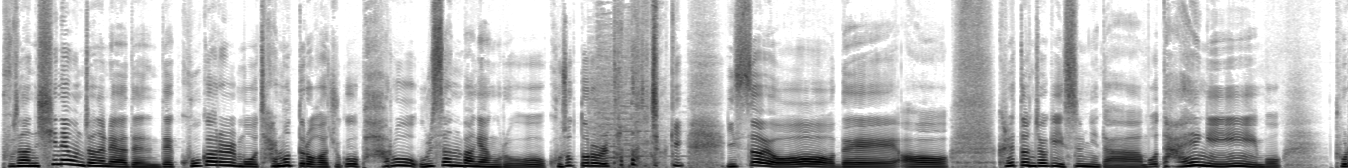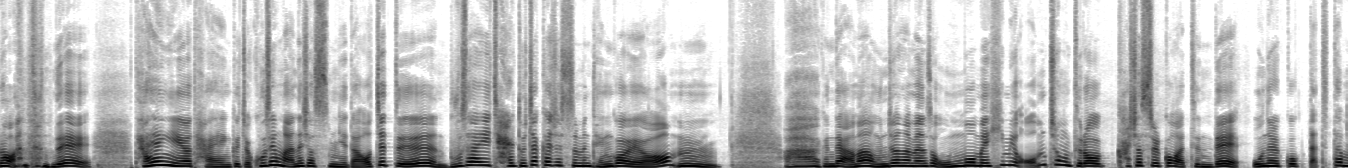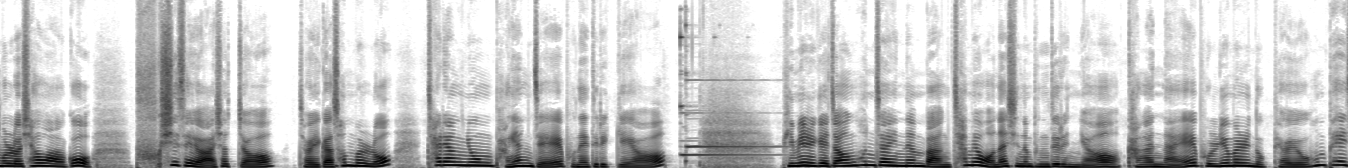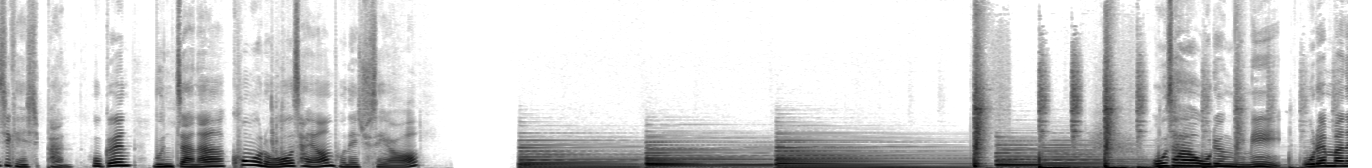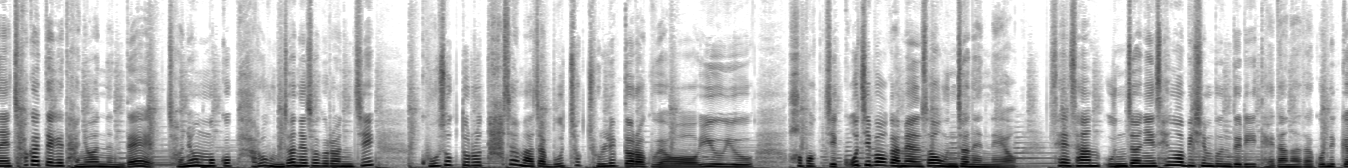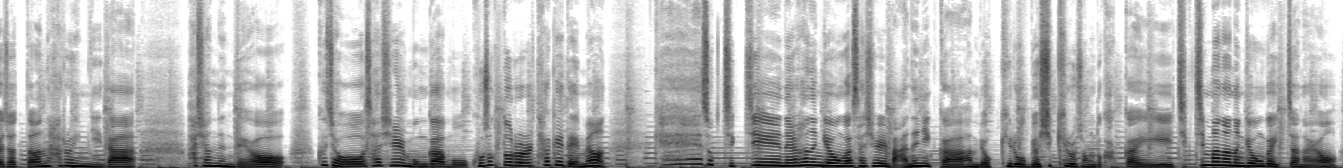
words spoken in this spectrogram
부산 시내 운전을 해야 되는데 고가를 뭐 잘못 들어가지고 바로 울산 방향으로 고속도로를 탔던 적이 있어요. 네, 어, 그랬던 적이 있습니다. 뭐 다행히 뭐 돌아왔는데 다행이에요, 다행. 그죠? 고생 많으셨습니다. 어쨌든 무사히 잘 도착하셨으면 된 거예요. 음. 아, 근데 아마 운전하면서 온몸에 힘이 엄청 들어가셨을 것 같은데 오늘 꼭 따뜻한 물로 샤워하고 푹 쉬세요. 아셨죠? 저희가 선물로 차량용 방향제 보내드릴게요. 비밀 계정 혼자 있는 방 참여 원하시는 분들은요. 강한나의 볼륨을 높여요 홈페이지 게시판 혹은 문자나 콩으로 사연 보내주세요. 5456님이 오랜만에 처가댁에 다녀왔는데 저녁 먹고 바로 운전해서 그런지 고속도로 타자마자 무척 졸립더라고요. 유유 허벅지 꼬집어 가면서 운전했네요. 새삼 운전이 생업이신 분들이 대단하다고 느껴졌던 하루입니다. 하셨는데요. 그죠? 사실 뭔가 뭐 고속도로를 타게 되면 계속 직진을 하는 경우가 사실 많으니까 한 몇 킬로, 몇십 킬로 정도 가까이 직진만 하는 경우가 있잖아요.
